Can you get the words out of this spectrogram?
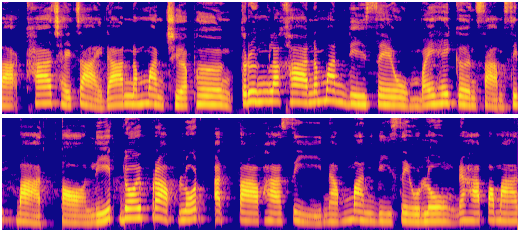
ระค่าใช้จ่ายด้านน้ำมันเชื้อเพลิง ตรึงราคาน้ำมันดีเซลไม่ให้เกิน 30 บาทต่อลิตร โดยปรับลดอัตราภาษีน้ำมันดีเซลลงนะคะ ประมาณ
